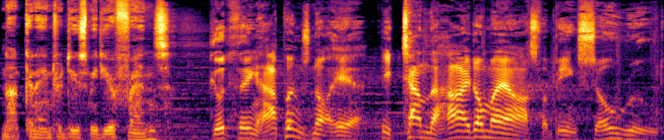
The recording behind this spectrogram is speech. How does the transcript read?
Not gonna introduce me to your friends? Good thing happens not here. He tanned the hide on my ass for being so rude.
